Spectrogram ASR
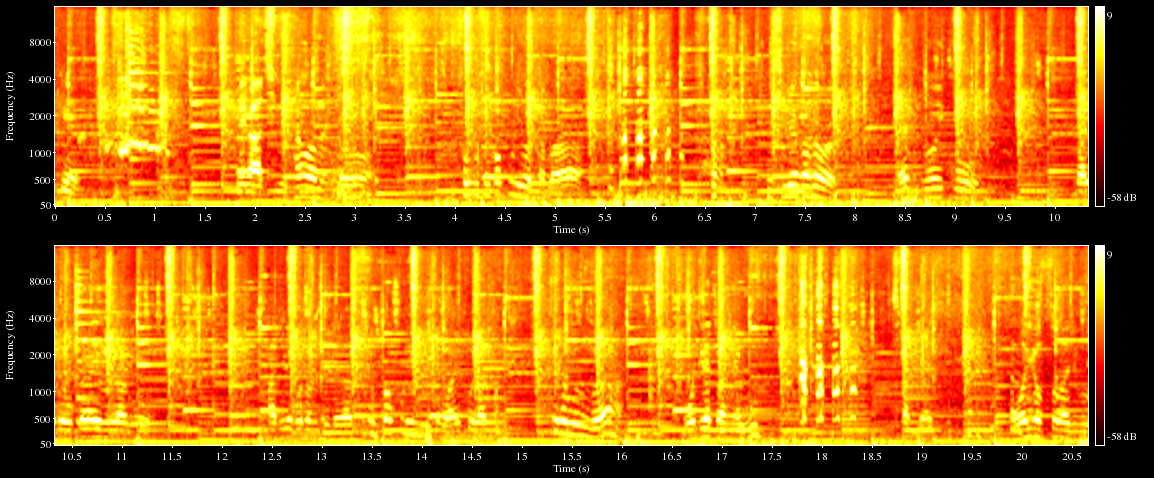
어저께 내가 아침에 샤워하면서 속옷을 거꾸로 입었나봐. 집에 가서 애들 누워있고 나도 옷 갈아입으려고 바지를 벗었는데 내가 속옷 거꾸로 입는 거 와이프가 째려보는 거야? 어디 갔다 왔냐고? 참 내가 어이가 없어가지고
